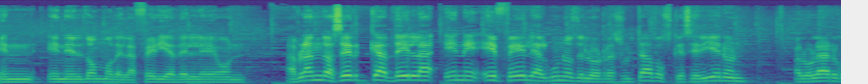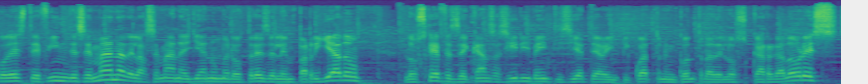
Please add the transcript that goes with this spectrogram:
en, en el domo de la Feria del León. Hablando acerca de la NFL, algunos de los resultados que se dieron a lo largo de este fin de semana, de la semana ya número 3 del emparrillado, los jefes de Kansas City 27 a 24 en contra de los cargadores,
